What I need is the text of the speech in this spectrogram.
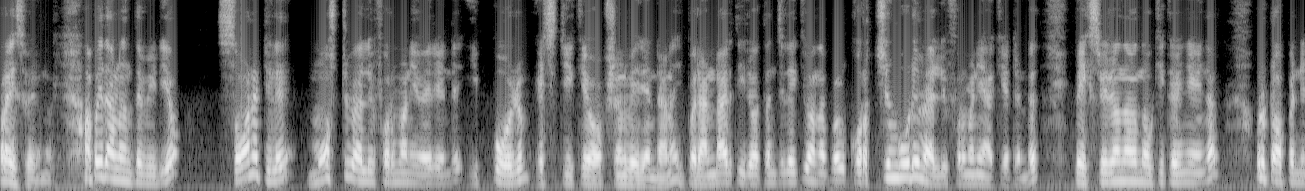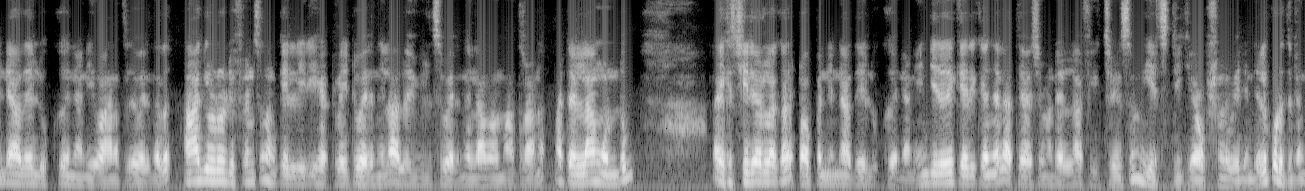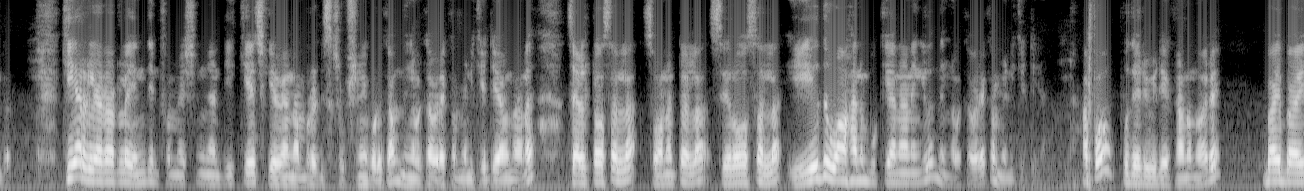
പ്രൈസ് വരുന്നത്. അപ്പോൾ ഇതാണ് ഇന്നത്തെ video. സോണറ്റിലെ most value for money variant ഇപ്പോഴും H T K optional variant ആണ്. ഇപ്പോൾ രണ്ടായിരത്തി ഇരുപത്തി അഞ്ചിലേക്ക് വന്നപ്പോൾ കുറച്ചും കൂടി വാല്യൂ ഫോർ മണി ആക്കിയിട്ടുണ്ട്. ഇപ്പോൾ എക്സ്റ്റീരിയർ എന്ന് നോക്കിക്കഴിഞ്ഞ് കഴിഞ്ഞാൽ ഒരു ടോപ്പ് എൻഡിന്റെ അതേ ലുക്ക് തന്നെയാണ് ഈ വാഹനത്തിൽ വരുന്നത്. ആകെയുള്ള ഡിഫറൻസ് നമുക്ക് എൽ ഇ ഡി ഹെഡ്ലൈറ്റ് വരുന്നില്ല അലോയ് വീൽസ് വരുന്നില്ല എന്നത് മാത്രമാണ്. മറ്റെല്ലാം കൊണ്ടും എക്സ്റ്റീരിയറിലൊക്കെ ടോപ്പ് എൻഡിന്റെ അതേ ലുക്ക് തന്നെയാണ്. ഇന്റീരിയർ കയറി കഴിഞ്ഞാൽ അത്യാവശ്യം വേണ്ട എല്ലാ ഫീച്ചേഴ്സും ഈ എച്ച് ടി കെ ഓപ്ഷണൽ വേരിയന്റിൽ കൊടുത്തിട്ടുണ്ട്. കിയർ റിലേറ്റഡ് ആയിട്ടുള്ള എന്ത് ഇൻഫർമേഷൻ ഞാൻ ഡി കെ എച്ച് കിയുടെ നമ്പർ ഡിസ്ക്രിപ്ഷനിൽ കൊടുക്കാം. നിങ്ങൾക്ക് അവരെ കമ്മ്യൂണിക്കേറ്റ് ചെയ്യാവുന്നതാണ്. സെൽട്ടോസ് അല്ല സോണറ്റ് അല്ല സിറോസ് അല്ല ഏത് വാഹനം ബുക്ക് ചെയ്യാനാണെങ്കിലും നിങ്ങൾക്ക് അവരെ കമ്മ്യൂണിക്കേറ്റ് ചെയ്യാം. അപ്പോൾ പുതിയൊരു വീഡിയോ കാണുന്നവരെ ബൈ ബൈ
